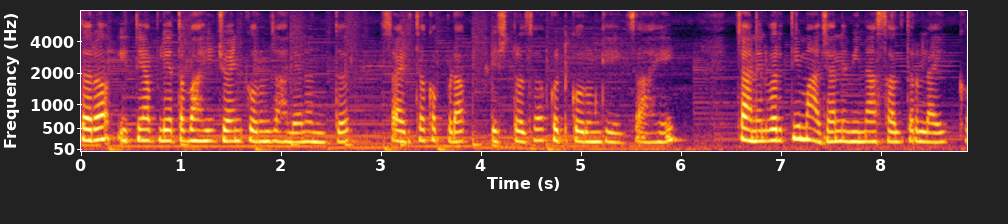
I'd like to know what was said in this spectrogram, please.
तर इथे आपली आता बाही जॉईन करून झाल्यानंतर साईडचा कपडा टेस्टलचा कट करून घ्यायचा आहे. चॅनेलवरती माझ्या नवीन असाल तर लाईक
